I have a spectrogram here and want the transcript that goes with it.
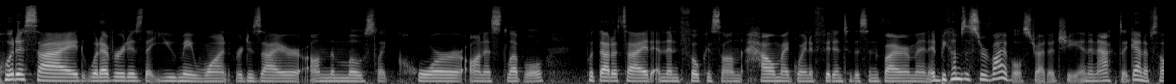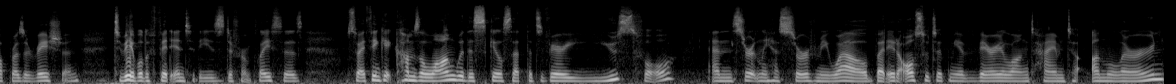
put aside whatever it is that you may want or desire on the most like core honest level put that aside and then focus on how am i going to fit into this environment. It becomes a survival strategy and an act again of self-preservation to be able to fit into these different places. So i think it comes along with a skill set that's very useful and certainly has served me well but it also took me a very long time to unlearn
